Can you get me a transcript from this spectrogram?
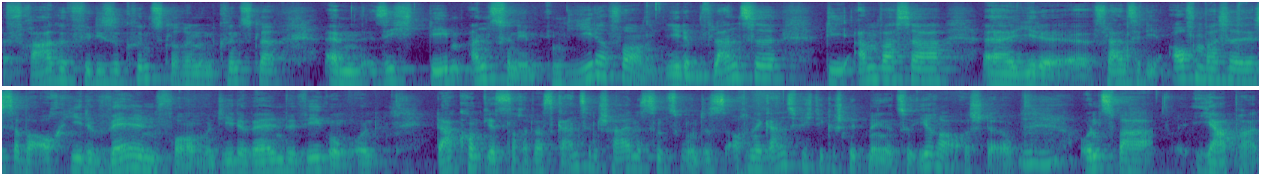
Frage für diese Künstlerinnen und Künstler, ähm, sich dem anzunehmen. In jeder Form. Jede Pflanze, die am Wasser, äh, jede äh, Pflanze, die auf dem Wasser ist, aber auch jede Wellenform und jede Wellenbewegung. Und da kommt jetzt noch etwas ganz Entscheidendes hinzu und das ist auch eine ganz wichtige Schnittmenge zu Ihrer Ausstellung. Mhm. Und zwar Japan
